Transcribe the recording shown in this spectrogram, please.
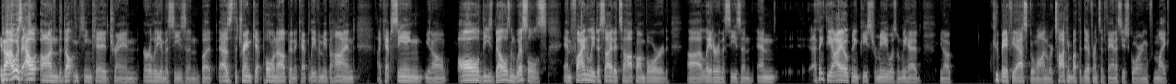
You know, I was out on the Dalton Kincaid train early in the season, but as the train kept pulling up and it kept leaving me behind, I kept seeing, you know, all these bells and whistles and finally decided to hop on board uh, later in the season. And I think the eye opening piece for me was when we had, you know, Coupe Fiasco on. We're talking about the difference in fantasy scoring from like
